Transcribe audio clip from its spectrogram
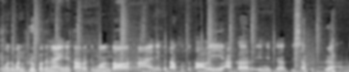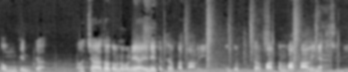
teman-teman gerobaknya ini taruh di motor. Nah ini kita butuh tali agar ini tidak bisa bergerak atau mungkin tidak uh, jatuh teman-teman. Ya ini terdapat tali. Untuk terdapat tempat talinya di sini.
